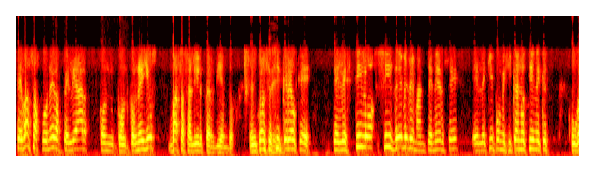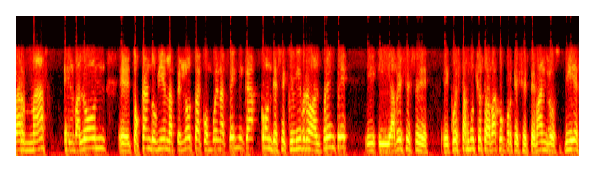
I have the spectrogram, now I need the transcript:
¿Te vas a poner a pelear con, con, ellos? Vas a salir perdiendo. Entonces sí, creo que, el estilo sí debe de mantenerse. El equipo mexicano tiene que jugar más el balón, eh, tocando bien la pelota, con buena técnica, con desequilibrio al frente y, a veces eh, eh, cuesta mucho trabajo porque se te van los 10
